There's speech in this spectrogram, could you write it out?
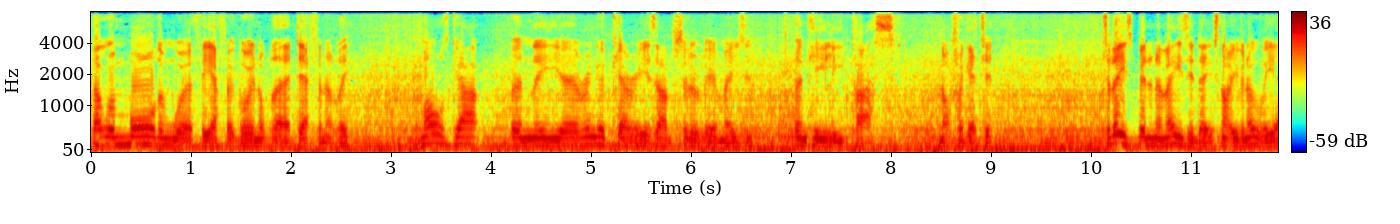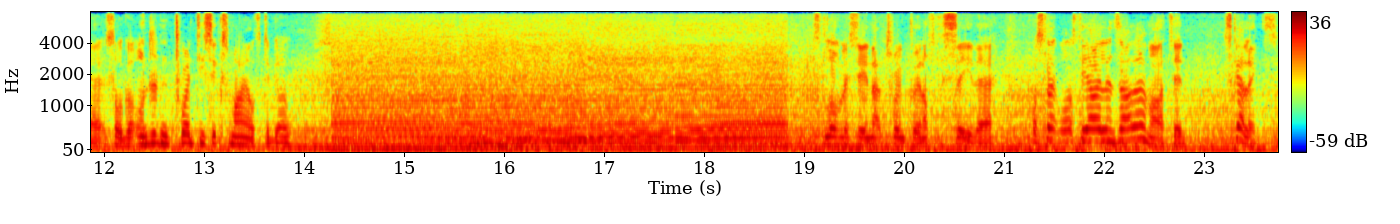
that were more than worth the effort going up there, definitely. Moll's Gap and the uh, Ring of Kerry is absolutely amazing. And Healy Pass, not forgetting. Today's been an amazing day, it's not even over yet, it's all got 126 miles to go. It's lovely seeing that twinkling off the sea there. What's that? What's the islands out there, Martin? Skelligs.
